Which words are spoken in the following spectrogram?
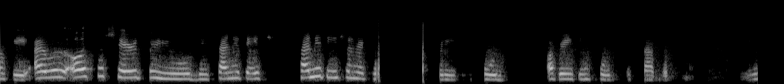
Okay, I will also share to you the sanitation sanitation requirements operating food operating food establishment. Okay.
